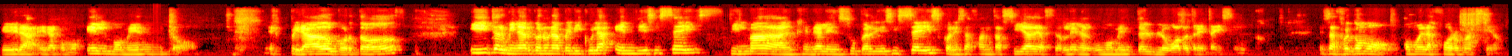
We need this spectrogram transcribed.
que era, era como el momento esperado por todos y terminar con una película en 16, filmada en general en Super 16, con esa fantasía de hacerle en algún momento el blow up a 35. Esa fue como, como la formación.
